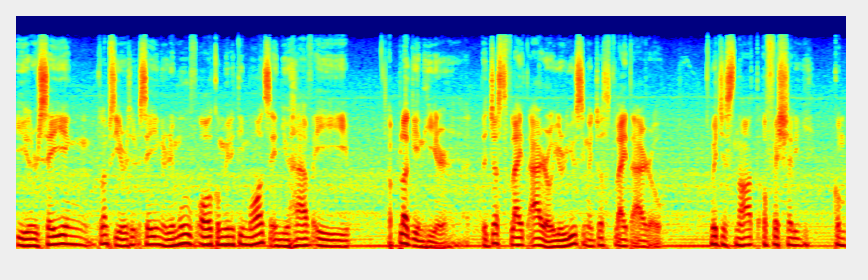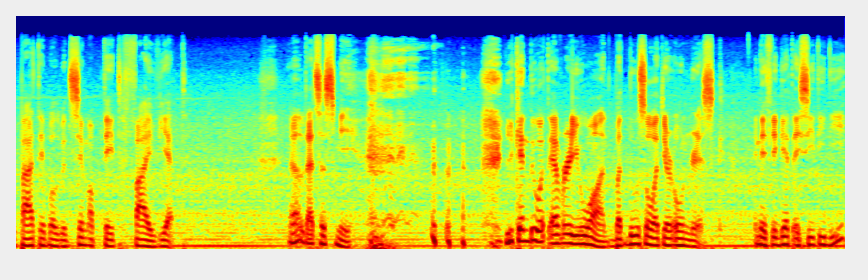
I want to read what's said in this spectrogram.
you're saying clumsy you're saying remove all community mods and you have a a plugin here the just flight arrow. You're using a just flight arrow which is not officially compatible with Sim Update 5 yet. Well, that's just me. you can do whatever you want, but do so at your own risk. And if you get a CTD,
